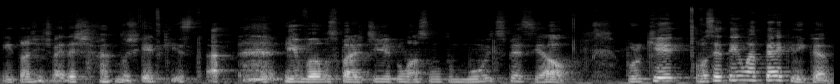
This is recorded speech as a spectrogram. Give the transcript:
Então a gente vai deixar do jeito que está e vamos partir para um assunto muito especial, porque você tem uma técnica,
